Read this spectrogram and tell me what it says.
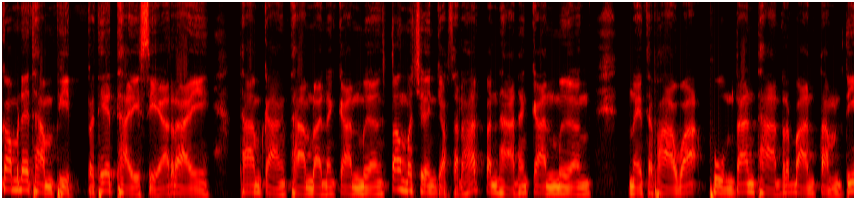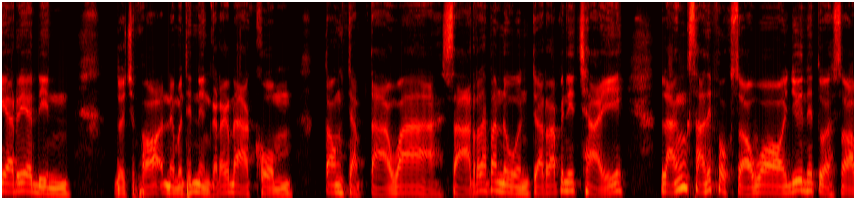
ก็ไม่ได้ทำผิดประเทศไทยเสียอะไร ท่ามกลางไทม์ไลน์ทางการเมือง ต้องเผชิญกับสารพัดปัญหาทางการเมือง ในสภาวะภูมิต้านทานรัฐบาลต่ำเตี้ยเรียดิน โดยเฉพาะในวันที่ 1 กรกฎาคม ต้องจับตาว่าสารรัฐธรรมนูญจะรับวินิจฉัย หลัง 36 สว ยื่นให้ตรวจสอบ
